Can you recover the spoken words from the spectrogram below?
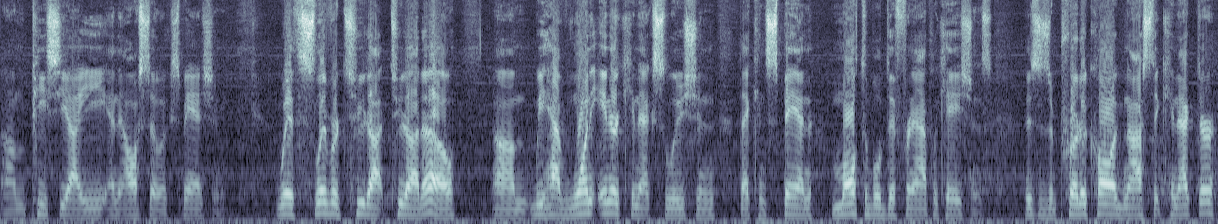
um, PCIe, and also expansion. With Sliver 2.2.0, um, we have one interconnect solution that can span multiple different applications. This is a protocol agnostic connector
